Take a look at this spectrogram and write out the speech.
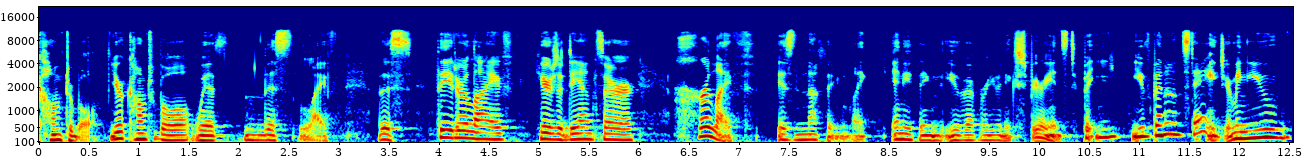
comfortable. You're comfortable with this life, this theater life. Here's a dancer. Her life is nothing like anything that you've ever even experienced. But you, you've been on stage. I mean, you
